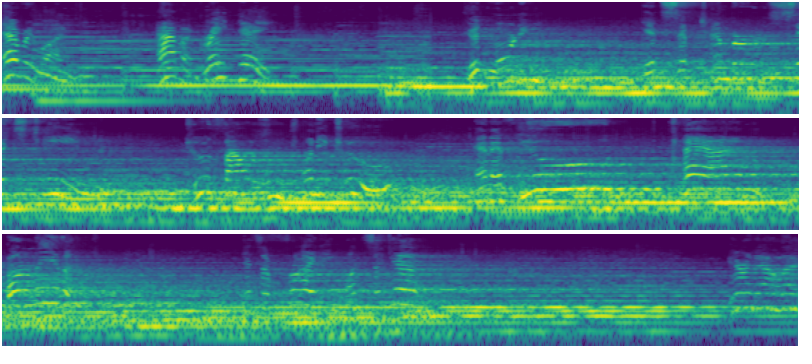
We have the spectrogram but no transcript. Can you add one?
Everyone, have a great day. Good morning. It's September 16, 2022. And if you can believe it, it's a Friday once again. Here in LA,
